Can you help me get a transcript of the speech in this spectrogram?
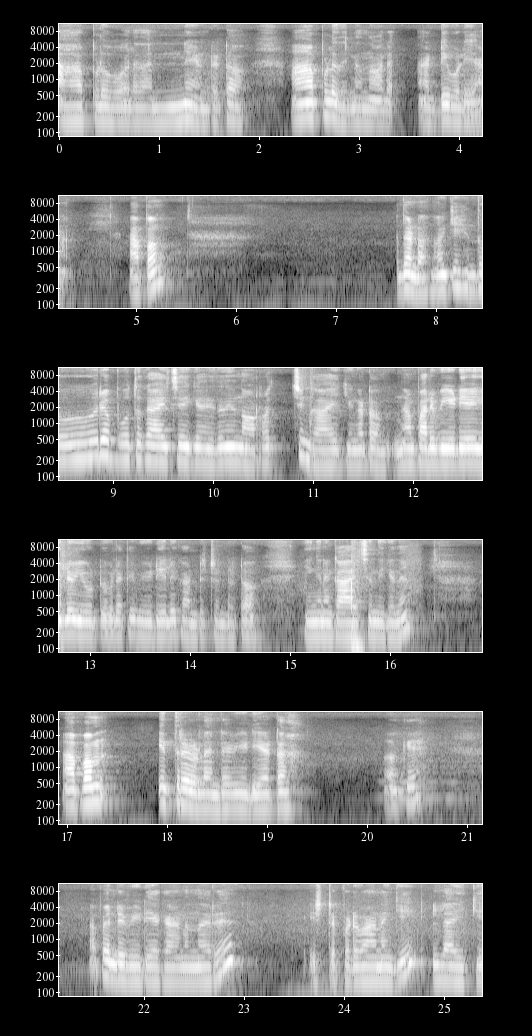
ആപ്പിൾ പോലെ തന്നെയുണ്ട് കേട്ടോ. ആപ്പിൾ തിന്നുന്ന പോലെ അടിപൊളിയാണ്. അപ്പം ഇതുണ്ടോ? നോക്കി എന്തോരം പൂത്ത് കായ്ച്ച് നിൽക്കുന്നത് ഇത് നീ നിറച്ചും കായ്ക്കും കേട്ടോ. ഞാൻ പല വീഡിയോയിലും യൂട്യൂബിലൊക്കെ വീഡിയോയിൽ കണ്ടിട്ടുണ്ട് കേട്ടോ ഇങ്ങനെ കായ്ച്ച് നിൽക്കുന്നത് അപ്പം ഇത്രയേ ഉള്ളൂ എന്റെ വീഡിയോ കേട്ടോ. ഓക്കെ. അപ്പോൾ എന്റെ വീഡിയോ കാണുന്നവർ ഇഷ്ടപ്പെടുവാണെങ്കിൽ ലൈക്ക്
